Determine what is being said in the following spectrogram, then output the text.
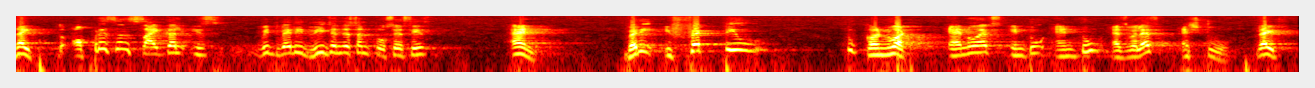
Right. The operation cycle is with very regeneration processes and very effective to convert NOx into N2 as well as H2O. Right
